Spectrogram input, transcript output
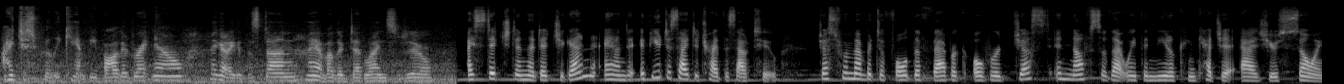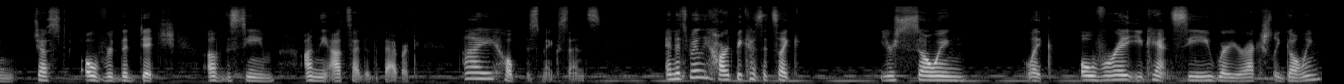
I just really can't be bothered right now. I gotta get this done. I have other deadlines to do. I stitched in the ditch again, and if you decide to try this out too, just remember to fold the fabric over just enough so that way the needle can catch it as you're sewing just over the ditch of the seam on the outside of the fabric. I hope this makes sense. And it's really hard because it's like you're sewing like over it. You can't see where you're actually going.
